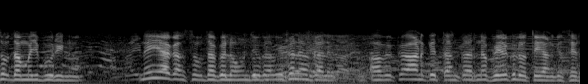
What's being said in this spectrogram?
तो मजबूरी ना। नहीं है सौदा को जगह तंग करने, फिर खलोते सिर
